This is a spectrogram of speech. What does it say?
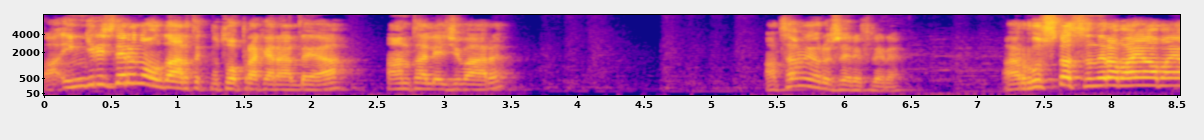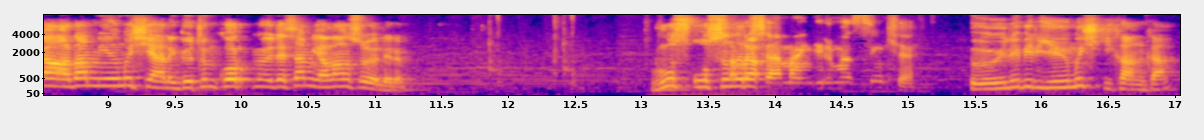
Aa, İngilizlerin oldu artık bu toprak herhalde ya. Antalya civarı. Atamıyoruz heriflere. Ha, Rus da sınıra baya baya adam yığmış yani. Götüm korkmuyor desem yalan söylerim. Rus o sınıra Savaşa hemen girmezsin ki. öyle bir yığmış ki kanka.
